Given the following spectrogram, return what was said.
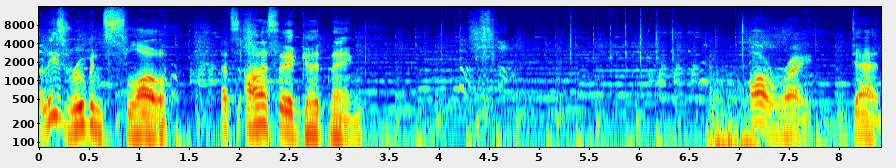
At least Ruben's slow. That's honestly a good thing. Alright, dead.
